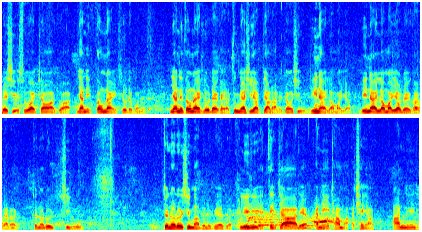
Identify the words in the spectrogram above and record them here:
လက်ရှိအစိုးရအကြောင်းအကွာညနေ3နာရီလှုပ်တယ်ပေါ့နော်ညနေ3နာရီလှုပ်တဲ့အခါကျသူများရှိရပြလာတယ်ကျွန်တော်ရှိကို4နာရီလောက်မှရောက်တယ်4နာရီလောက်မှရောက်တဲ့အခါကျတော့ကျွန်တော်တို့ရှိကိုကျွန်တော်တို့ရှိမှာဘယ်လိုပြောလဲဆိုတော့ကလေးတွေရဲ့သင်ကြားရတဲ့အနေအထားမှာအချိန်အားနည်းနေ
